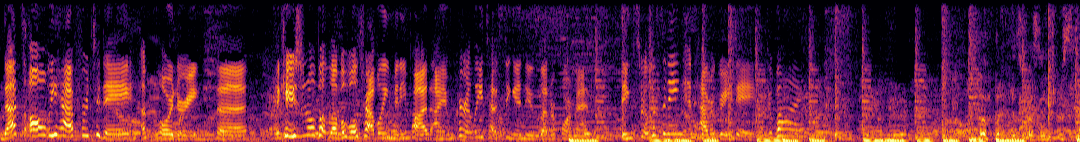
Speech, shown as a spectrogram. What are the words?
that's all we have for today of Loitering, the occasional but lovable traveling mini pod I am currently testing in newsletter format. Thanks for listening and have a great day. Goodbye. this was interesting.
